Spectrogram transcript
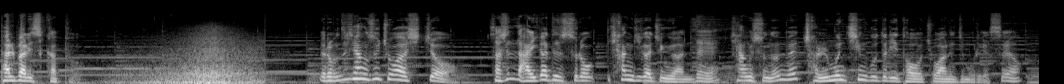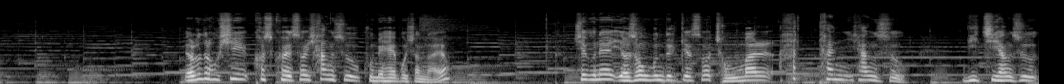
발바리 스카프. 여러분들 향수 좋아하시죠? 사실 나이가 들수록 향기가 중요한데 향수는 왜 젊은 친구들이 더 좋아하는지 모르겠어요. 여러분들 혹시 커스코에서 향수 구매해 보셨나요? 최근에 여성분들께서 정말 핫한 향수, 니치 향수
